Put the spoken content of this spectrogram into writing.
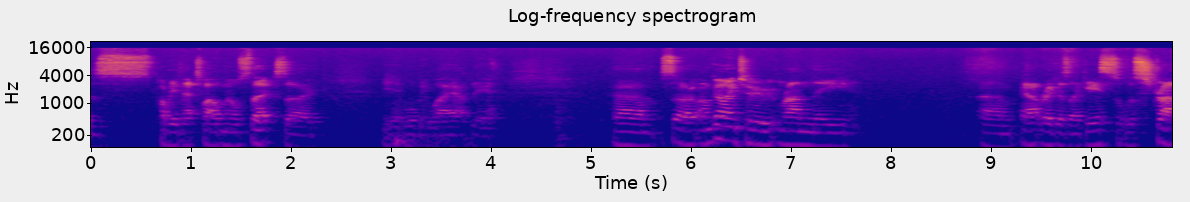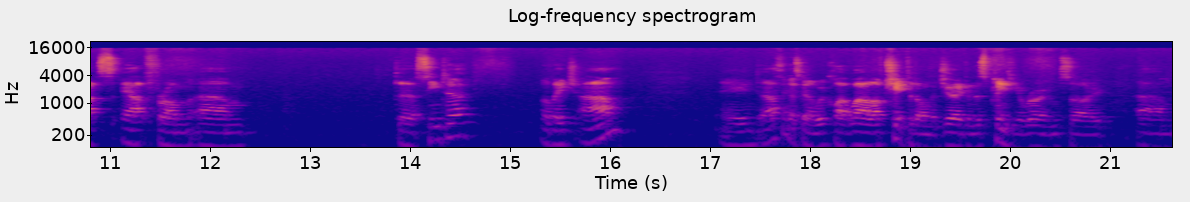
is probably about 12 mils thick, so yeah, we'll be way up there. Um, so I'm going to run the um, outriggers, I guess, or the struts out from um, the centre of each arm. And I think it's going to work quite well. I've checked it on the jig and there's plenty of room, so um,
